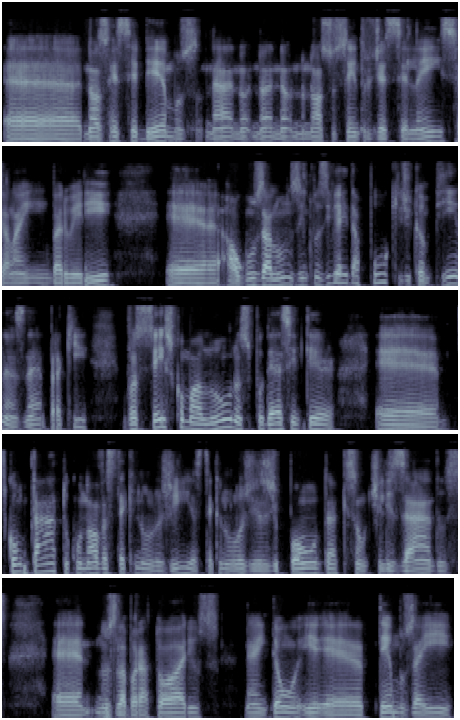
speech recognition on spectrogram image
é, nós recebemos na, no, no, nosso centro de excelência lá em Barueri é, alguns alunos, inclusive aí da PUC de Campinas, né, para que vocês, como alunos, pudessem ter é, contato com novas tecnologias, tecnologias de ponta que são utilizados é, nos laboratórios. Né? Então, temos aí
